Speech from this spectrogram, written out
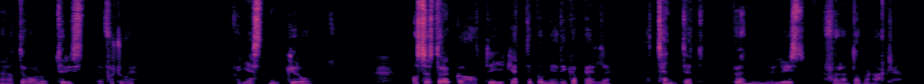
Men at det var noe trist, det forsto jeg. For gjesten gråt, og søster Agathe gikk etterpå ned i kapellet og tente et bønnelys foran tabernaklet.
